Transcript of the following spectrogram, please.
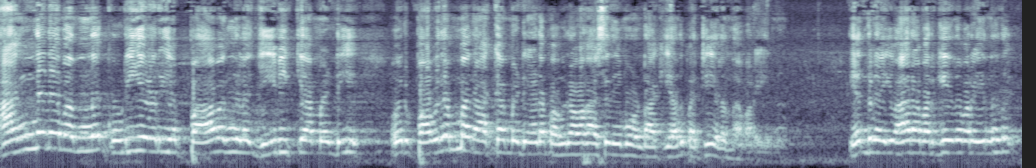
അങ്ങനെ വന്ന് കുടിയേറിയ പാവങ്ങളെ ജീവിക്കാൻ വേണ്ടി ഒരു പൗരന്മാരാക്കാൻ വേണ്ടിയാണ് പൗരാവകാശ നിയമം ഉണ്ടാക്കി അത് പറ്റിയില്ലെന്നാ പറയുന്നത്. എന്തിനാ ഈ ആരാ വർഗീയത പറയുന്നത്?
